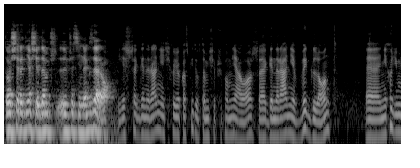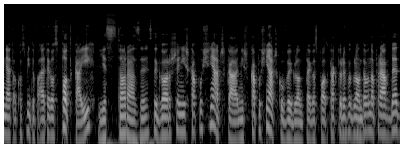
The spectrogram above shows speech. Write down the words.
to średnia 7,0. Jeszcze generalnie, jeśli chodzi o kosmitów, to mi się przypomniało, że generalnie wygląd, e, nie chodzi mi nawet o kosmitów, ale tego spotka ich, jest 100 razy gorszy niż kapuśniaczka, niż w kapuśniaczku wygląd tego spotka, który wyglądał naprawdę,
